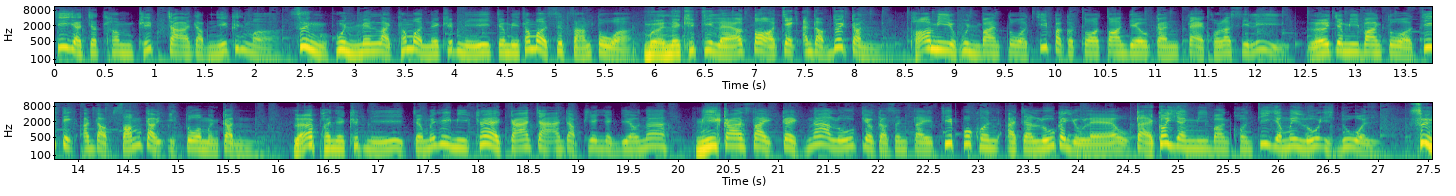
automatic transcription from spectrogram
ที่อยากจะทำคลิปจากอันดับนี้ขึ้นมา ซึ่งหุ่นเมนหลักทั้งหมดในคลิปนี้จะมีทั้งหมด 13 ตัว เหมือนในคลิปที่แล้วต่อเจกอันดับด้วยกัน เพราะมีหุ่นบางตัวที่ปรากฏตัวตอนเดียวกันแต่คนละซีรีส์เลยจะมีบางตัวที่ติดอันดับซ้ำกับอีกตัวเหมือนกัน และภายในคลิปนี้จะไม่ได้มีแค่การจ่าอันดับเพียงอย่างเดียวนะ มีการใส่เกร็กน่ารู้เกี่ยวกับเซนไตที่พวกคนอาจจะรู้กันอยู่แล้ว แต่ก็ยังมีบางคนที่ยังไม่รู้อีกด้วย ซึ่ง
